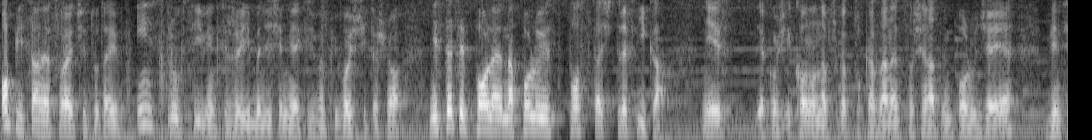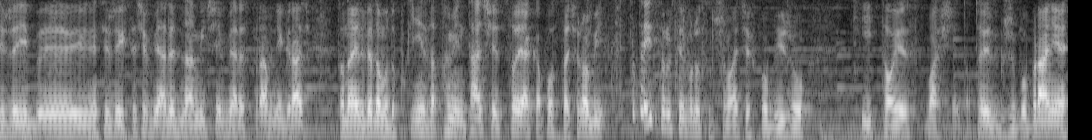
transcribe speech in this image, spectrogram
opisane, słuchajcie, tutaj w instrukcji, więc jeżeli będziecie mieli jakieś wątpliwości, to śmiało. Niestety pole, na polu jest postać treflika. Nie jest jakąś ikoną na przykład pokazane, co się na tym polu dzieje, więc jeżeli, więc jeżeli chcecie w miarę dynamicznie, w miarę sprawnie grać, to na wiadomo, dopóki nie zapamiętacie, co jaka postać robi, to te instrukcje po prostu trzymajcie w pobliżu i to jest właśnie to. To jest grzybobranie.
